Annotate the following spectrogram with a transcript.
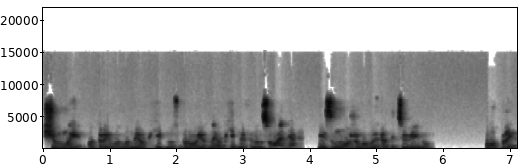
що ми отримуємо необхідну зброю, необхідне фінансування і зможемо виграти цю війну, попри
